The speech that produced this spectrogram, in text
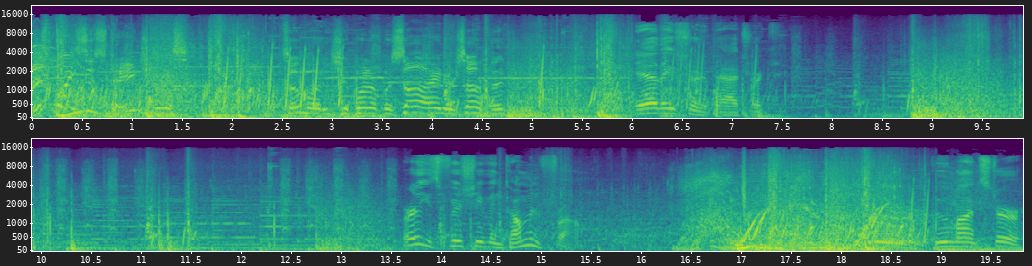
This place is dangerous. Somebody should put up a sign or something. Yeah, they should, Patrick. Where are these fish even coming from? Who monster?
